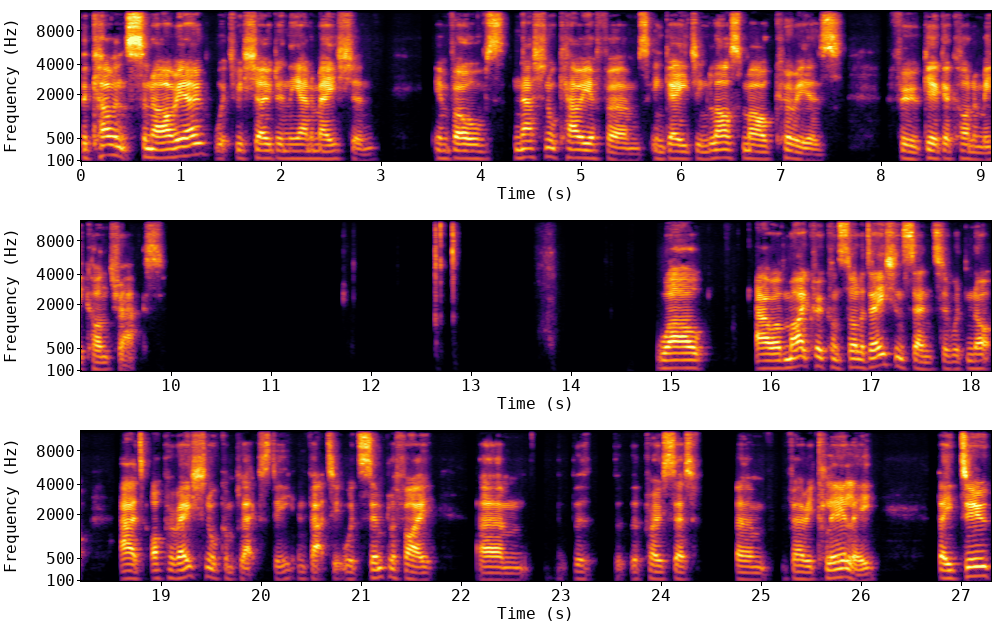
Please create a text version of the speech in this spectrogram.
The current scenario, which we showed in the animation, involves national carrier firms engaging last mile couriers through gig economy contracts. While our micro consolidation center would not add operational complexity, in fact, it would simplify um, the, the process um, very clearly, they do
